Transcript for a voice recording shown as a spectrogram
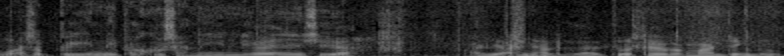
cuma sepi ini bagusan ini kayaknya sih ya. Kayaknya lah itu ada orang mancing tuh.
